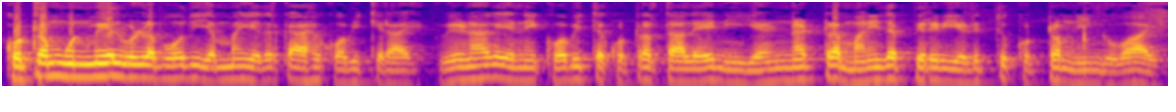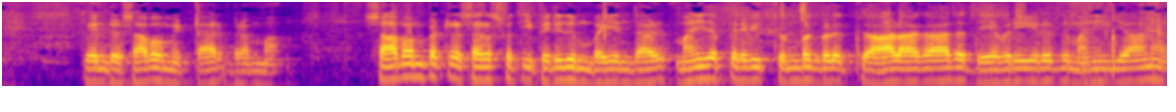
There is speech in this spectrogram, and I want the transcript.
குற்றம் உன்மேல் உள்ளபோது எம்மை எதற்காக கோபிக்கிறாய்? வீணாக என்னை கோபித்த குற்றத்தாலே நீ எண்ணற்ற மனித பிறவி எடுத்து குற்றம் நீங்குவாய் என்று சாபமிட்டார் பிரம்மா. சாபம் பெற்ற சரஸ்வதி பெரிதும் பயந்தாள். மனித பிறவி துன்பங்களுக்கு ஆளாகாத தேவரீரது மனைவியான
